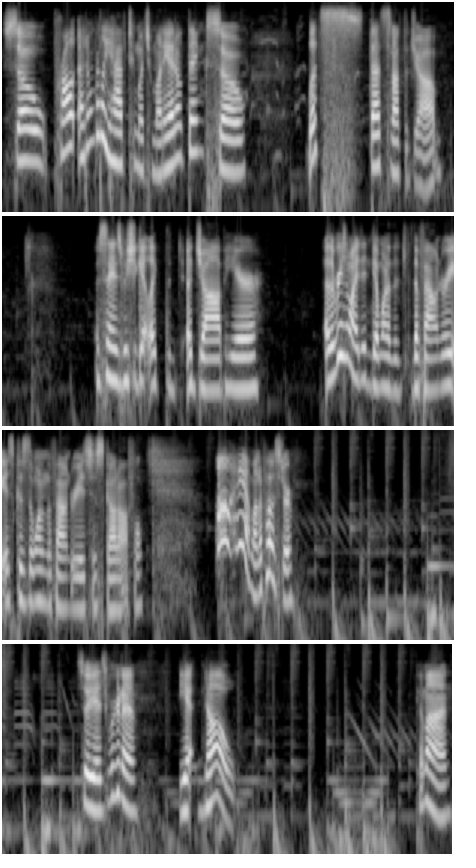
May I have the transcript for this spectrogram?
So, probably I don't really have too much money, I don't think. So, let's. That's not the job. I'm saying is we should get like the, a job here. Uh, the reason why I didn't get one of the the Foundry is because the one in the Foundry is just god awful. Oh, hey, I'm on a poster. So yes, we're gonna. Yeah, no. Come on.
